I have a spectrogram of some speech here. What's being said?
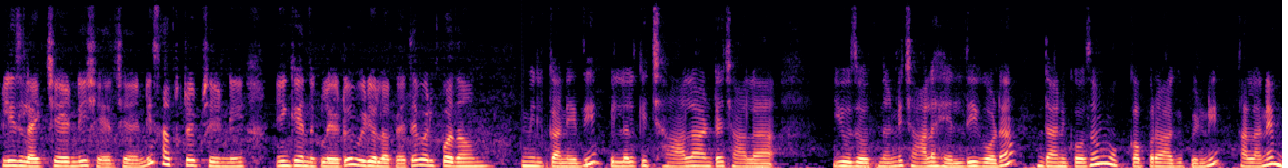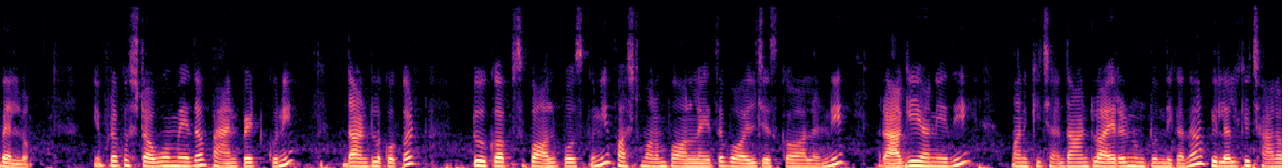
ప్లీజ్ లైక్ చేయండి షేర్ చేయండి సబ్స్క్రైబ్ చేయండి. ఇంకెందుకు లేటు? వీడియోలోకి అయితే వెళ్ళిపోదాం. మిల్క్ అనేది పిల్లలకి చాలా అంటే చాలా యూజ్ అవుతుందండి. చాలా హెల్దీ కూడా. దానికోసం ఒక కప్పు రాగి పిండి అలానే బెల్లం. ఇప్పుడు ఒక స్టవ్ మీద ప్యాన్ పెట్టుకుని దాంట్లోకి ఒక టూ కప్స్ పాలు పోసుకుని ఫస్ట్ మనం పాలను అయితే బాయిల్ చేసుకోవాలండి. రాగి అనేది మనకి దాంట్లో ఐరన్ ఉంటుంది కదా పిల్లలకి చాలా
